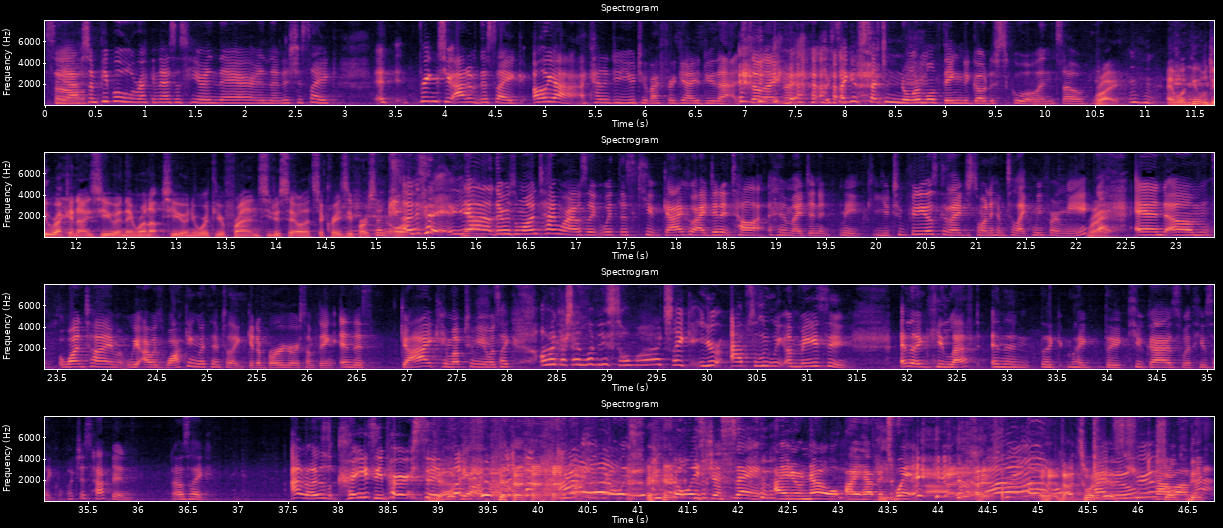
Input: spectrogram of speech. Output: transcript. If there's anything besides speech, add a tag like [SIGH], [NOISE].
So Yeah, some people will recognize us here and there, and then it's just like it, it brings you out of this like, oh yeah, I kind of do YouTube. I forget I do that. So like, [LAUGHS] it's like it's such a normal thing to go to school, and so yeah. Right. [LAUGHS] And when people do recognize you and they run up to you and you're with your friends, you just say, oh, that's a crazy person? Or [LAUGHS] Okay, yeah, there was one time where I was like with this cute guy who I didn't tell him I didn't make YouTube videos because I just wanted him to like me for me. Right. And um, one time we, I was walking with him to like get a burger or something, and this guy came up to me and was like, "Oh my gosh, I love you so much! Like you're absolutely amazing." And like he left, and then like my the cute guy I was with, he was like, "What just happened?" And I was like, "I don't know, this is a crazy person." Yeah. Like, Yeah. [LAUGHS] you, know, you, could always, you could always just say, I don't know, I have a twin. Oh. that's what it is. That's true. How So about they, that?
